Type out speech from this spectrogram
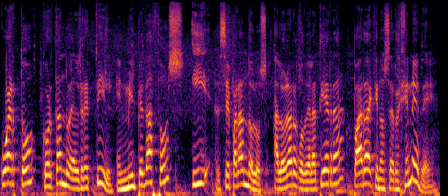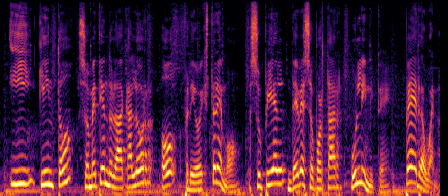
Cuarto, cortando el reptil en mil pedazos y separándolos a lo largo de la Tierra para que no se regenere. Y quinto, sometiéndolo a calor o frío extremo. Su piel debe soportar un límite. Pero bueno,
